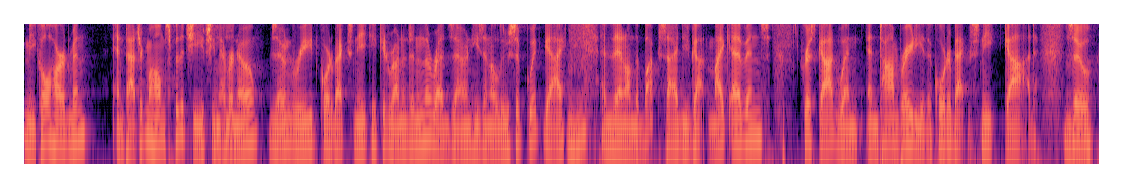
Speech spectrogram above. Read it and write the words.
Mecole Hardman, and Patrick Mahomes for the Chiefs. You never mm-hmm. know. Zone read, quarterback sneak. He could run it in the red zone. He's an elusive, quick guy. Mm-hmm. And then on the Buck side, you've got Mike Evans, Chris Godwin, and Tom Brady, the quarterback sneak god. So mm-hmm.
